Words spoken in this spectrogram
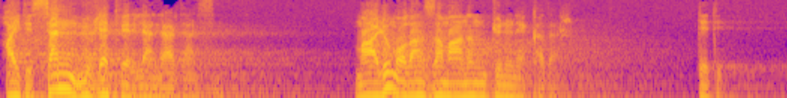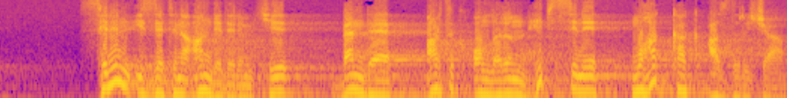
Haydi sen mühlet verilenlerdensin. Malum olan zamanın gününe kadar. Dedi. Senin izzetine and ederim ki ben de artık onların hepsini muhakkak azdıracağım.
